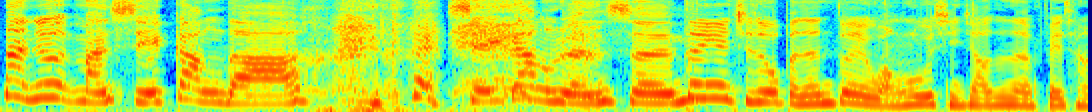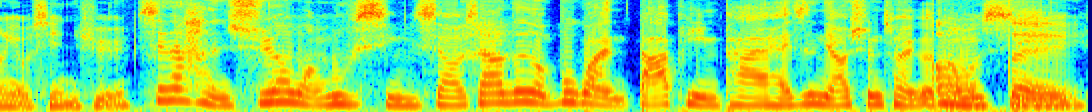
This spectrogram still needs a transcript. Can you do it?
那你就蛮斜杠的啊，对，斜杠人生。对，因为其实我本身对网络行销真的非常有兴趣。现在很需要网络行销，像这个不管打品牌还是。你要宣传一个东西，对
